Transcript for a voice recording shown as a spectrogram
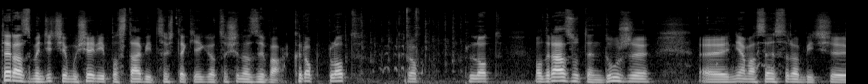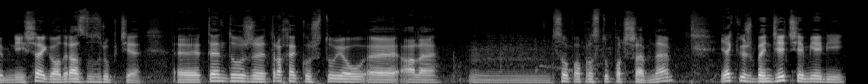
Teraz będziecie musieli postawić coś takiego, co się nazywa crop plot. Crop plot. Od razu ten duży, nie ma sensu robić mniejszego, od razu zróbcie ten duży, trochę kosztują, ale są po prostu potrzebne. Jak już będziecie mieli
